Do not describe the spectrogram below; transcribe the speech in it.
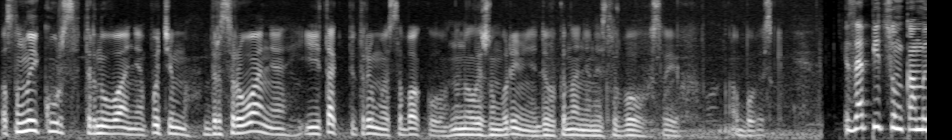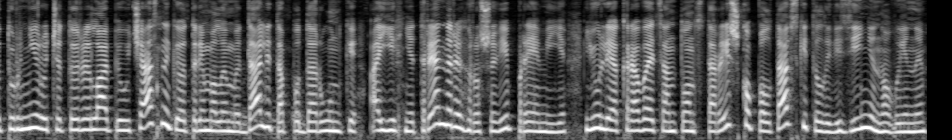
основний курс тренування, потім дресирування і так підтримує собаку на належному рівні для виконання неслужбових своїх обов'язків. За підсумками турніру чотирилапі учасники отримали медалі та подарунки, а їхні тренери – грошові премії. Юлія Кравець, Антон Старишко, Полтавські телевізійні новини.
